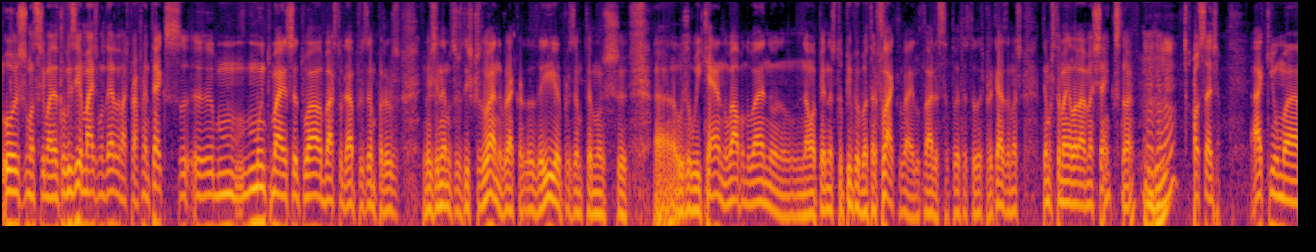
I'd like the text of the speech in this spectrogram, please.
hoje uma cerimónia televisiva mais moderna, mais para a Frentex, eh, muito mais atual. Basta olhar, por exemplo, para os, imaginemos os discos do ano, Record of the Year, por exemplo, temos ah, os do Weekend, o álbum do ano, não apenas do Pimpa Butterfly, que vai levar as estatuetas todas para casa, mas temos também a Alabama Shanks, não é? Ou seja, há aqui uma,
